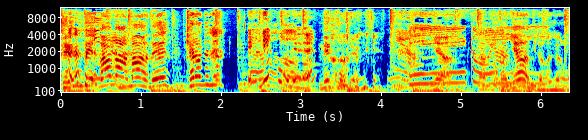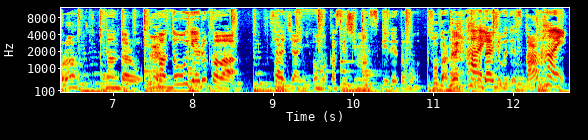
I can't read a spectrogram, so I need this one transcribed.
宣伝。まあまあまあね。キャラでね。え猫で？猫で。にゃえー、かわいいなんとかにゃみたいな感じなのかな？なんだろう、ね。まあどうやるかはさらちゃんにお任せしますけれども、そうだね。はい。大丈夫ですか？はい。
